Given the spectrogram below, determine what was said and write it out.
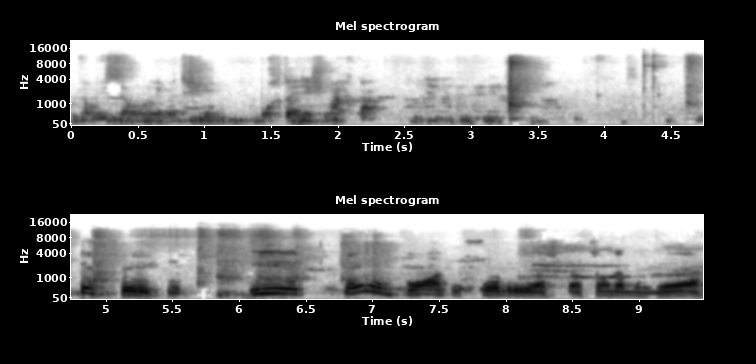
Então, isso é um elemento importante a gente marcar. Perfeito. E tem um ponto sobre a situação da mulher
